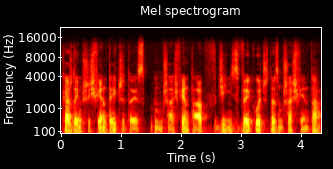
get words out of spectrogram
każdej mszy świętej, czy to jest msza święta w dzień zwykły, czy to jest msza święta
